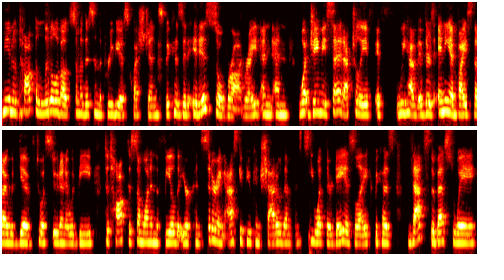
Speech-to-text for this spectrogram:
you know talked a little about some of this in the previous questions because it, it is so broad, right? And and what Jamie said actually, if if we have if there's any advice that i would give to a student it would be to talk to someone in the field that you're considering ask if you can shadow them and see what their day is like because that's the best way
